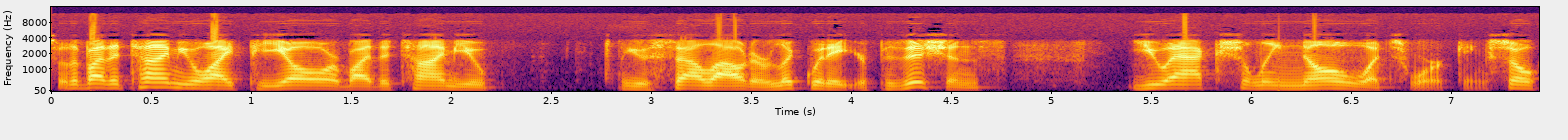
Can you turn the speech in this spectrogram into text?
So that by the time you IPO or by the time you, you sell out or liquidate your positions, you actually know what's working. So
